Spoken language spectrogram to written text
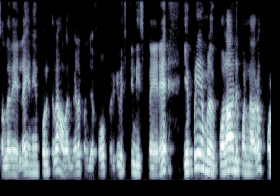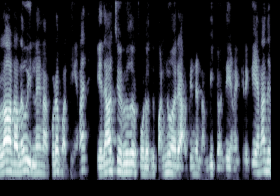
சொல்லவே இல்லை. என்னைய பொறுத்தல அவர் மேல கொஞ்சம் ஹோப் இருக்கு. வெஸ்ட் இண்டீஸ் பிளேயரு எப்படி நம்மளை பொலாடு பண்ணாரோ பொலாடு அளவு இல்லைன்னா கூட பாத்தீங்கன்னா ஏதாச்சும் ரூசர் போர்டு வந்து பண்ணுவாரு அப்படின்ற நம்பிக்கை வந்து எனக்கு இருக்கு. ஏன்னா அது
